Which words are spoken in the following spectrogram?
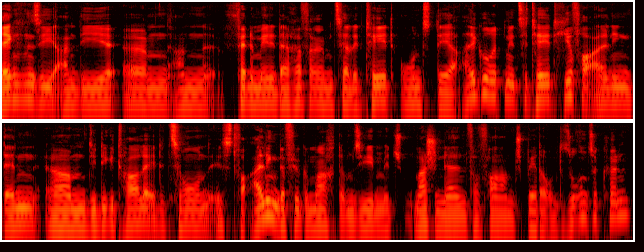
Denken Sie an die ähm, an Phänomene der Referenzialität und der Algorithmizität. Hier vor allen Dingen, denn ähm, die digitale Edition ist vor allen Dingen dafür gemacht, um sie mit maschinellen Verfahren später untersuchen zu können.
